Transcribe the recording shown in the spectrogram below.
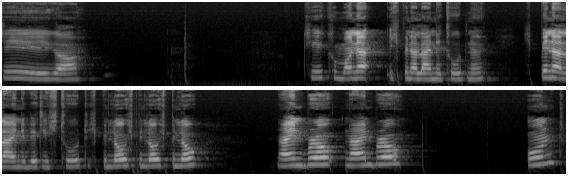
Digga. Okay, come on. Ja, ich bin alleine tot, ne? Ich bin alleine wirklich tot. Ich bin low, ich bin low, ich bin low. Nein, Bro. Nein, Bro. Und?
